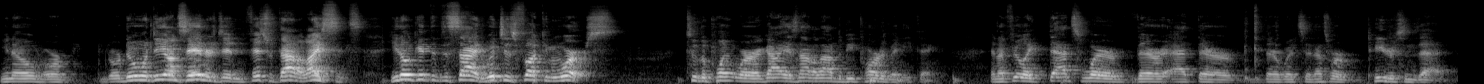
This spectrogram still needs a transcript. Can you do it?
you know, or or doing what Deion Sanders did and fish without a license. You don't get to decide which is fucking worse to the point where a guy is not allowed to be part of anything. And I feel like that's where they're at their their wits and that's where Peterson's at.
